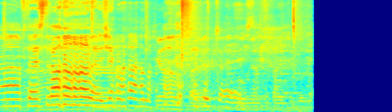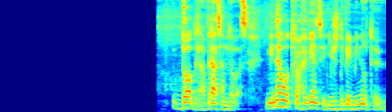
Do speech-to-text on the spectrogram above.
A w tę stronę, siemano. Siemano, stary. Cześć. Dobra, wracam do Was. Minęło trochę więcej niż dwie minuty,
